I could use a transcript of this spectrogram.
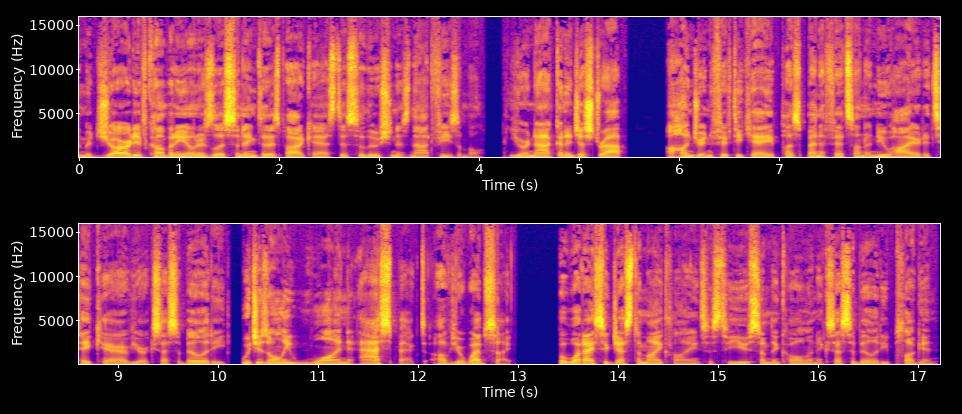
the majority of company owners listening to this podcast, this solution is not feasible. You're not going to just drop 150K plus benefits on a new hire to take care of your accessibility, which is only one aspect of your website. But what I suggest to my clients is to use something called an accessibility plugin,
